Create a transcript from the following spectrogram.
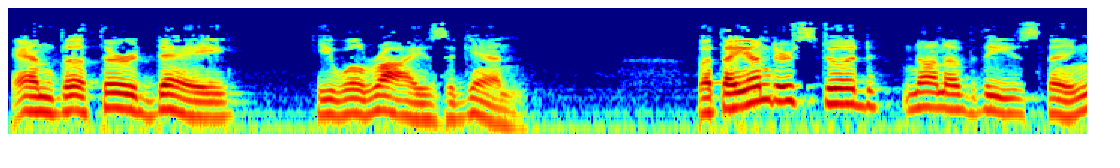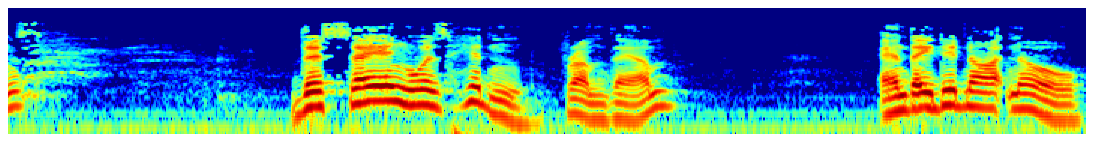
and the third day he will rise again. But they understood none of these things this saying was hidden from them, and they did not know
